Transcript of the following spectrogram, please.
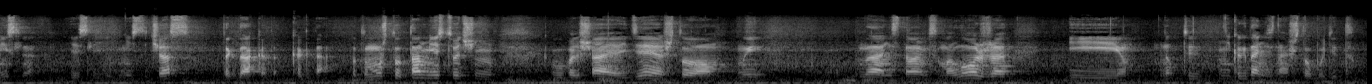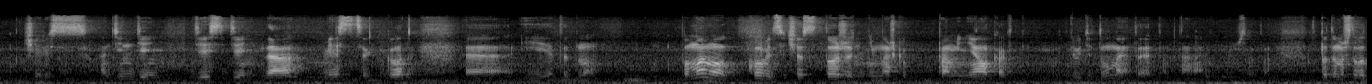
мысли, если не сейчас, тогда когда, когда. Потому что там есть очень большая идея, что мы да, не становимся моложе, и ну, ты никогда не знаешь, что будет через один день, десять день, да, месяцы, годы. Э, и этот, ну, по-моему, COVID сейчас тоже немножко поменял, как люди думают о этом, да, что-то. Потому что вот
